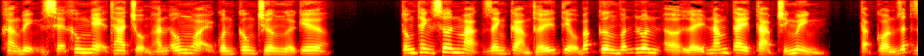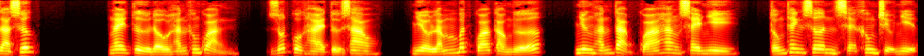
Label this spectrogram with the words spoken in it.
khẳng định sẽ không nhẹ tha trộm hắn ông ngoại quân công trương người kia. Tống Thanh Sơn mạc danh cảm thấy Tiểu Bắc Cương vẫn luôn ở lấy nắm tay tạp chính mình, tạp còn rất ra sức. Ngay từ đầu hắn không quản, rốt cuộc hài tử sao, nhiều lắm bất quá cào ngứa, nhưng hắn tạp quá hăng say nhi, Tống Thanh Sơn sẽ không chịu nhịn,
